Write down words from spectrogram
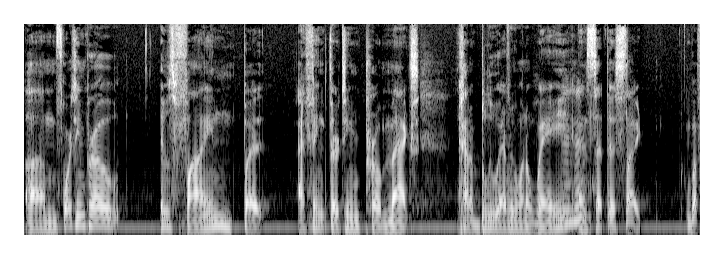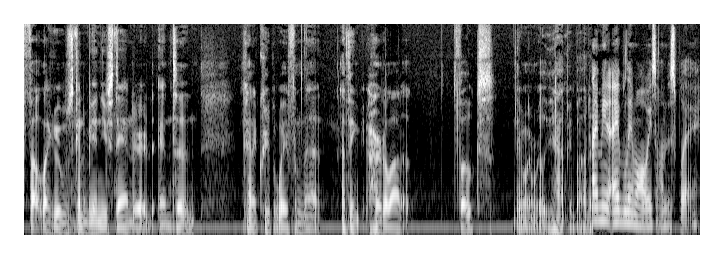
Um, 14 Pro, it was fine, but I think 13 Pro Max kind of blew everyone away mm-hmm. and set this like what felt like it was going to be a new standard, and to kind of creep away from that, I think hurt a lot of folks. They weren't really happy about it. I mean, I blame always on display.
